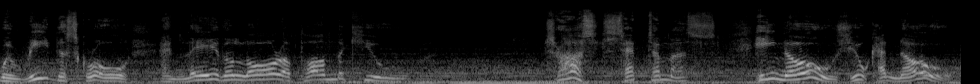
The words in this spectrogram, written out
will read the scroll and lay the lore upon the cube. Trust Septimus. He knows you can know.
